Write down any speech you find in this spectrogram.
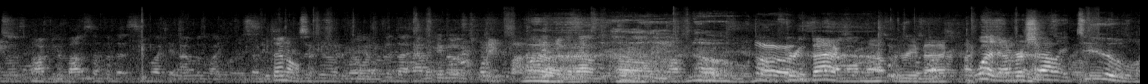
she was talking about something that seemed like it happened like. Then also. When did that happen? Twenty-five. Three back. Not three back. Whatever shall I do?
